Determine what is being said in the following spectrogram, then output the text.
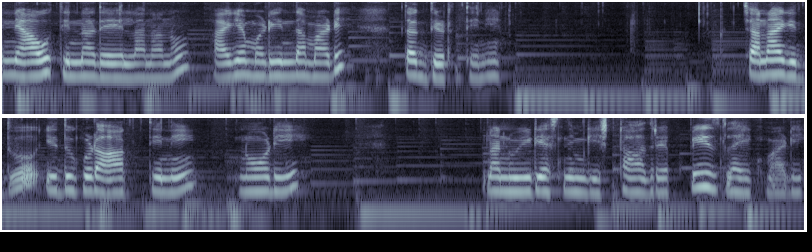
ಇನ್ಯಾವು ತಿನ್ನೋದೇ ಇಲ್ಲ ನಾನು. ಹಾಗೆ ಮಡಿಯಿಂದ ಮಾಡಿ ತೆಗೆದಿಡ್ತೀನಿ. ಚೆನ್ನಾಗಿದ್ದು ಇದು ಕೂಡ ಹಾಕ್ತೀನಿ. ನೋಡಿ. ನನ್ನ ವೀಡಿಯೋಸ್ ನಿಮ್ಗೆ ಇಷ್ಟ ಆದರೆ ಪ್ಲೀಸ್ ಲೈಕ್ ಮಾಡಿ.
